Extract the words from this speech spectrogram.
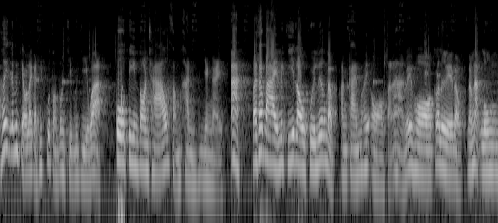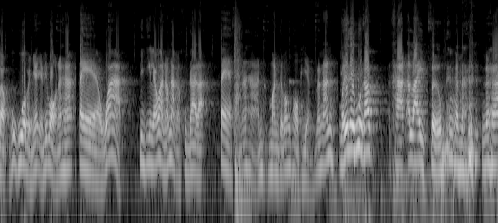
เฮ้ย แล้วไม่เกี่ยวอะไรกับที่พูดตอนต้นคลิปเมื่อกี้ว่าโปรตีนตอนเช้าสำคัญยังไง อะไลฟ์สไตล์เมื่อกี้เราคุยเรื่องแบบอังกายไม่ค่อยออกสารอาหารไม่พอ ก็เลยแบบน้ำหนักลงแบบหัวๆแบบเนี้ยอย่างที่บอกนะฮะ แต่ว่าจริงๆ แล้วอะน้ำหนักคุมได้ละ แต่สารอาหารมันจะต้องพอเพียงดังนั้นเหมือนที่เคยพูดครับ ขาดอะไรเสริมทั้งนั้นนะฮะ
